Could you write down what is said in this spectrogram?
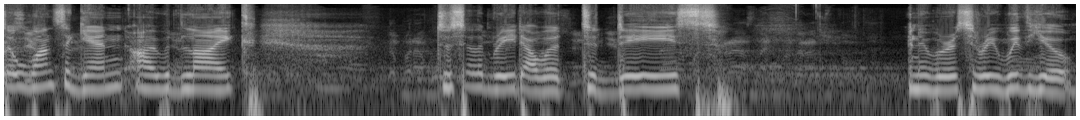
So once again, I would like to celebrate our today's anniversary with you.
